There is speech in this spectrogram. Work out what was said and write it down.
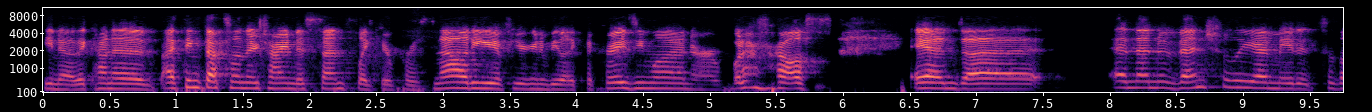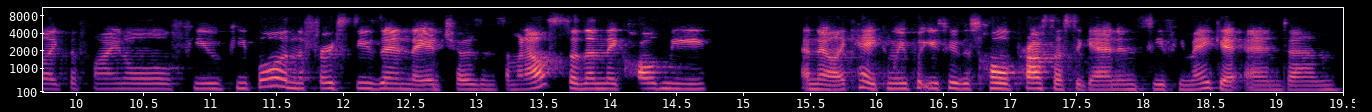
you know, they kind of, I think that's when they're trying to sense like your personality, if you're going to be like the crazy one or whatever else. And, uh, and then eventually I made it to like the final few people. In the first season, they had chosen someone else. So then they called me and they're like, hey, can we put you through this whole process again and see if you make it? And um,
